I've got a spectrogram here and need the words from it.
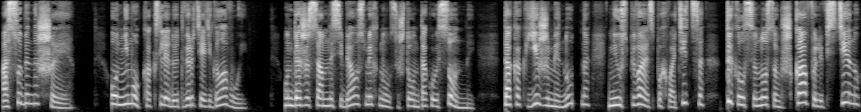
особенно шея. Он не мог как следует вертеть головой. Он даже сам на себя усмехнулся, что он такой сонный, так как ежеминутно, не успевая спохватиться, тыкался носом в шкаф или в стену,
